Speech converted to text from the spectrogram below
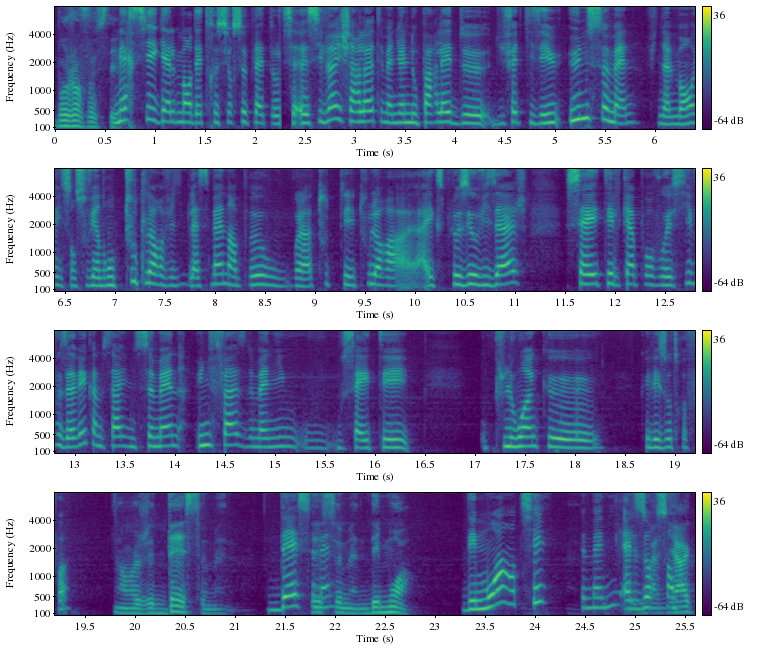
Bonjour Faustine. Merci également d'être sur ce plateau. Euh, Sylvain et Charlotte, Emmanuel nous parlaient de- du fait qu'ils aient eu une semaine finalement. Ils s'en souviendront toute leur vie. La semaine un peu où voilà, tout, est, tout leur a, a explosé au visage. Ça a été le cas pour vous aussi. Vous avez comme ça une semaine, une phase de manie où, où ça a été plus loin que, que les autres fois? Non, moi, j'ai des semaines, Des des semaines, semaines, des mois. des mois entiers de manie? Elles Des maniaques,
